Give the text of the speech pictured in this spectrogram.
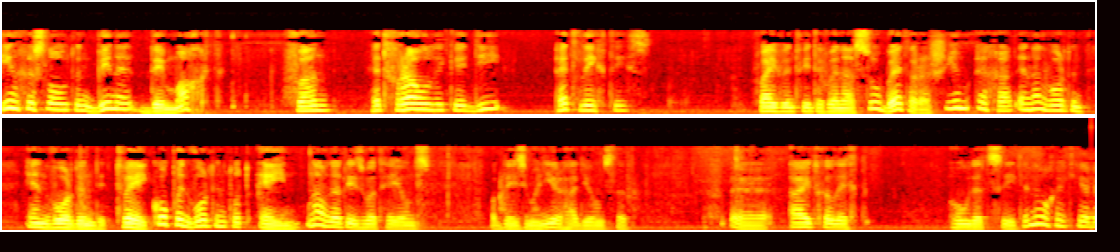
ingesloten binnen de macht van het vrouwelijke, die het licht is. 25, en zo beter Hashim gaat, en dan worden, en worden de twee koppen worden tot één. Nou, dat is wat hij ons, op deze manier had hij ons dat uh, uitgelegd, hoe dat zit. En nog een keer,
